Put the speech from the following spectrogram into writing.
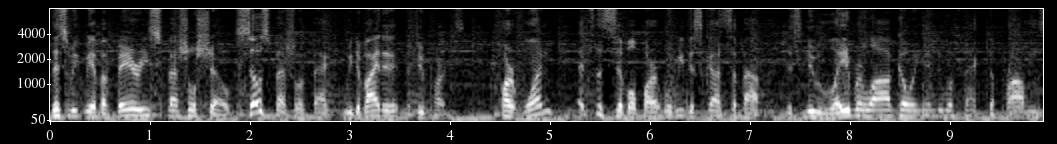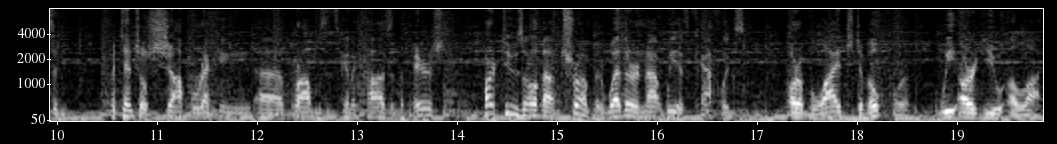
This week we have a very special show. So special, in fact, we divided it into two parts. Part one, it's the civil part where we discuss about this new labor law going into effect, the problems and potential shop wrecking uh, problems it's going to cause at the parish. Part two is all about Trump and whether or not we as Catholics are obliged to vote for him. We argue a lot.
